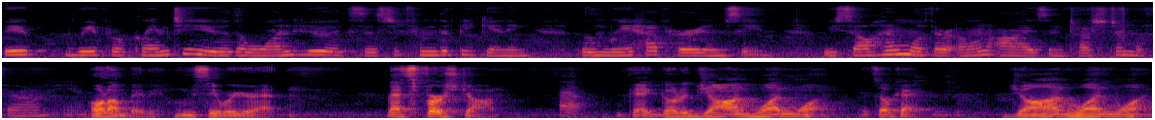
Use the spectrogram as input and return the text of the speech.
We, we proclaim to you the one who existed from the beginning, whom we have heard and seen. We saw him with our own eyes and touched him with our own hands. Hold on, baby. Let me see where you're at. That's First John. Oh. Okay, go to John 1 1. It's okay. John 1 1.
